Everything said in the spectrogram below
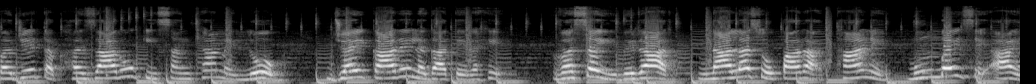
बजे तक हज़ारों की संख्या में लोग जयकारे लगाते रहे। वसई, विरार, नाला सोपारा थाने, मुंबई से आए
